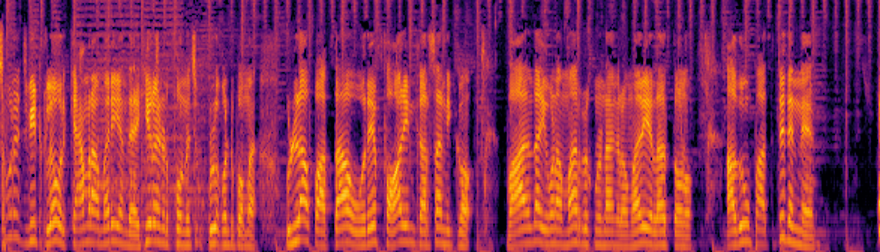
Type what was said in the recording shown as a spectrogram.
சூரஜ் வீட்டுக்குள்ள ஒரு கேமரா மாதிரி அந்த ஹீரோயினோட போன் வச்சு உள்ள கொண்டு போம உள்ள பார்த்தா ஒரே ஃபாரின் கார்ஸா நிக்கும். வாழ்ந்தா இவன மாதிரி இருக்கணும்டாங்கிற மாதிரி எல்லாரும் தோணும். அதுவும் பார்த்துட்டு தென்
